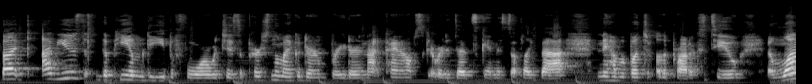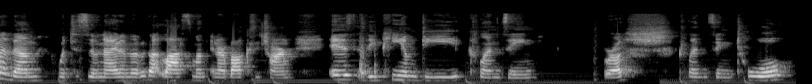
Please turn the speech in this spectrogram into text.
But I've used the PMD before, which is a personal microdermabrasion, and that kind of helps get rid of dead skin and stuff like that. And they have a bunch of other products too. And one of them, which is an item that we got last month in our BoxyCharm, is the PMD cleansing brush cleansing tool.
